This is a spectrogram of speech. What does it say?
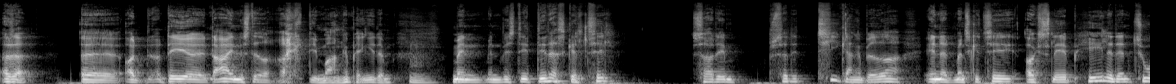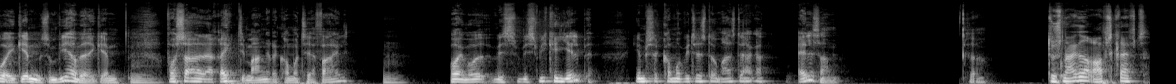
Altså, øh, og, og det, der er investeret rigtig mange penge i dem. Mm. Men, men hvis det er det, der skal til, så er det så er det 10 gange bedre, end at man skal til at slæbe hele den tur igennem, som vi har været igennem. Mm. For så er der rigtig mange, der kommer til at fejle. Mm. Hvorimod, hvis, hvis vi kan hjælpe, jamen så kommer vi til at stå meget stærkere. Alle sammen. Så. Du snakkede om opskrift.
